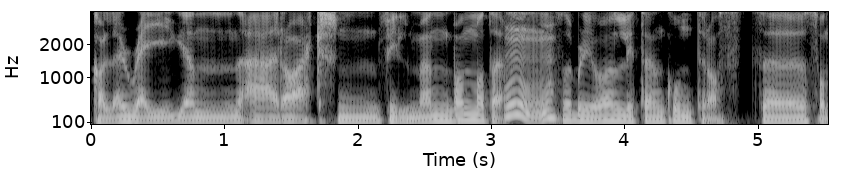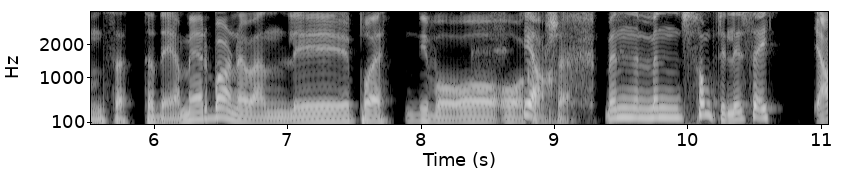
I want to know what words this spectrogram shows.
Reagan-æra-actionfilmen, på en måte. Mm. Så det blir jo litt en kontrast eh, sånn sett til det. Mer barnevennlig på et nivå, og Ja. Men, men samtidig så er Ja,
